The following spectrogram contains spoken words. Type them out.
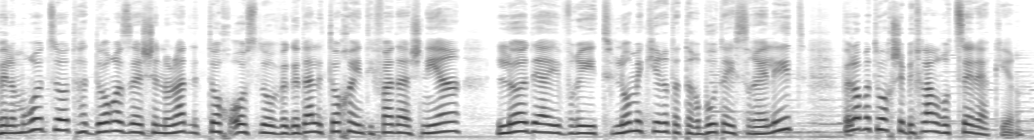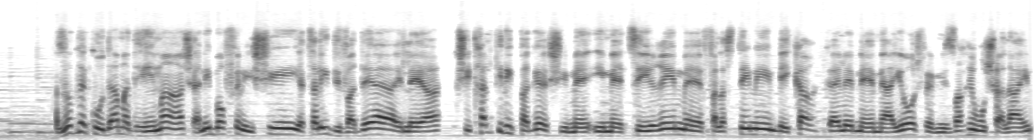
ולמרות זאת, הדור הזה שנולד לתוך אוסלו וגדל לתוך האינתיפאדה השנייה, לא יודע עברית, לא מכיר את התרבות הישראלית, ולא בטוח שבכלל רוצה להכיר. אז זאת נקודה מדהימה שאני באופן אישי יצא לי להתוודע אליה כשהתחלתי להיפגש עם, עם צעירים אה, פלסטינים, בעיקר כאלה מאיו"ש וממזרח ירושלים,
